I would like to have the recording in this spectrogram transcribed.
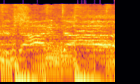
da da da da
